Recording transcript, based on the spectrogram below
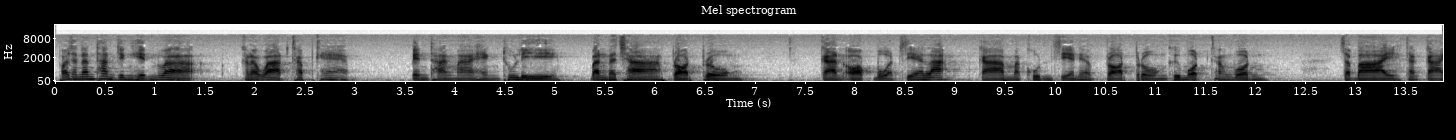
เพราะฉะนั้นท่านจึงเห็นว่า ครวาสคับแคบ เป็นทางมาแห่งทุลี บรรพชาปลอดโปรง่งการออกบวชเสียละ กามมาคุณเสียเนี่ยปลอดโปร่งคือหมดกังวล สบายทั้งกาย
